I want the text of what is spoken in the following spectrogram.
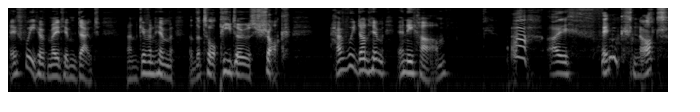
If we have made him doubt, and given him the torpedo's shock, have we done him any harm? Ah, I think not.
